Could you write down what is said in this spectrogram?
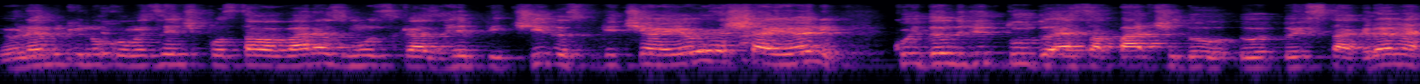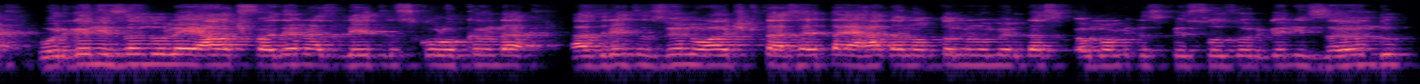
Eu lembro que no começo a gente postava várias músicas repetidas, porque tinha eu e a Chayane cuidando de tudo, essa parte do, do, do Instagram, né? Organizando o layout, fazendo as letras, colocando a, as letras, vendo o áudio que tá certo, tá errado, anotando o, número das, o nome das pessoas, organizando.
